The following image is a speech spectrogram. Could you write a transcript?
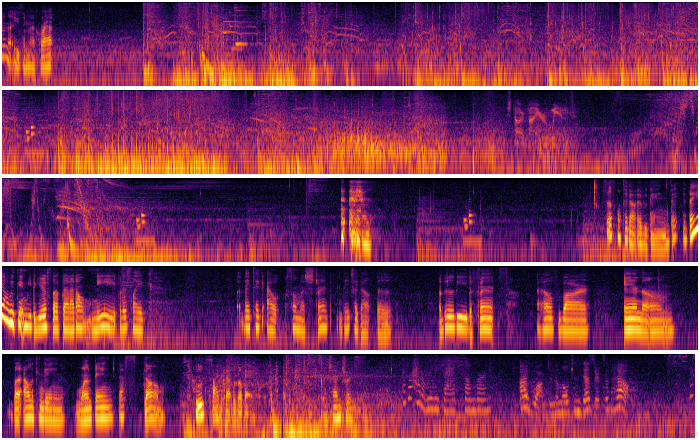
I'm not using my crap. So it's take out everything. They they always get me the gear stuff that I don't need, but it's like they take out so much strength. They take out the ability, defense, health bar, and um but I only can gain one thing. That's dumb. Who decided that was okay? Enchantress. Ever had a really bad sunburn? I've walked in the molten deserts of hell.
